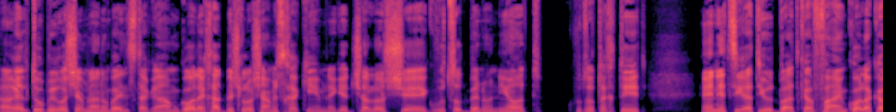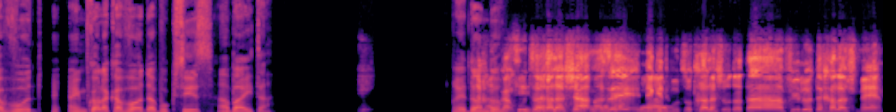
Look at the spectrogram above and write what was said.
הראל טובי רושם לנו באינסטגרם גול אחד בשלושה משחקים נגד שלוש אה, קבוצות בינוניות, קבוצות תחתית. אין יצירתיות בהתקפה, עם כל הכבוד, עם כל הכבוד, אבוקסיס, הביתה. רדונדו. גם קבוצה חלשה, מה זה נגד קבוצות חלשות? אתה אפילו יותר חלש מהם.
